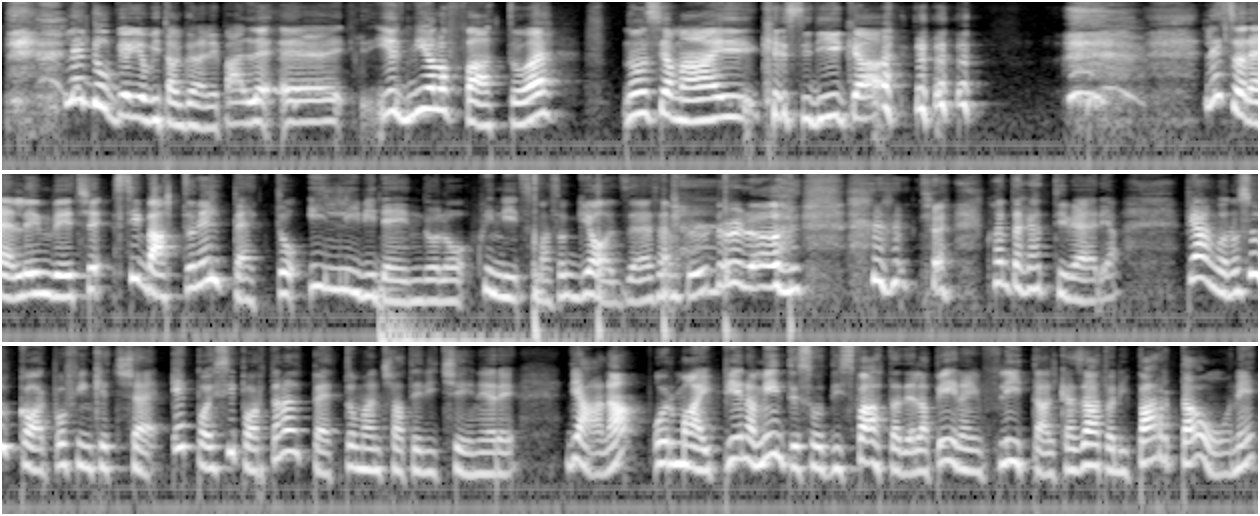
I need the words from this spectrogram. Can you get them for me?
Nel dubbio io vi tolgo dalle palle, eh, io il mio l'ho fatto, eh, non sia mai che si dica... Le sorelle invece si battono il petto illividendolo, quindi insomma soghiozze, eh, sempre... cioè, quanta cattiveria. Piangono sul corpo finché c'è e poi si portano al petto manciate di cenere. Diana, ormai pienamente soddisfatta della pena inflitta al casato di Partaone,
